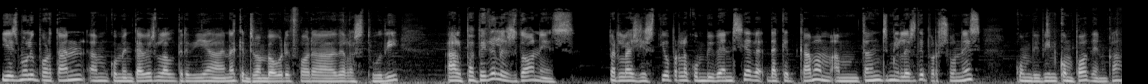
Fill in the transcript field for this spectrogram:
I és molt important, em comentaves l'altre dia, Anna, que ens vam veure fora de l'estudi, el paper de les dones per la gestió, per la convivència d'aquest camp amb, amb tants milers de persones convivint com poden, clar.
